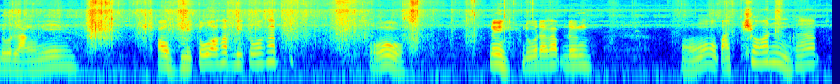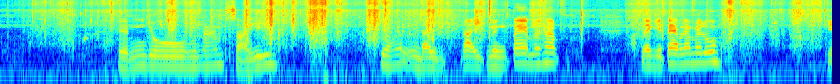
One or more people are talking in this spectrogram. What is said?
ดูหลังนี้ เอามีตัวครับมีตัวครับ โอ้นี่ดูนะครับดึงโอ้ปลาช่อนครับ เห็นอยู่น้ำใสเชื่อได้ได้อีกหนึ่งแต้มนะครับ ได้กี่แต้มแล้วไม่รู้ โอเค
